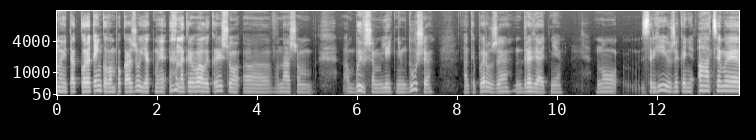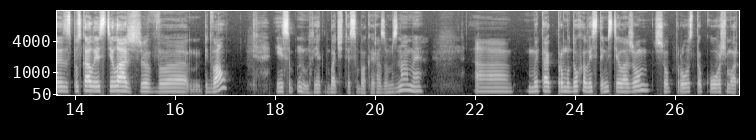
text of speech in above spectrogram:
Ну і так коротенько вам покажу, як ми накривали кришу е, в нашому бившому літнім душі, а тепер вже дров'ятні. Ну, Сергій вже, коні... А, це ми спускали стілаж в е, підвал. І, ну, як бачите, собаки разом з нами. А, ми так промудохались тим стілажом, що просто кошмар.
